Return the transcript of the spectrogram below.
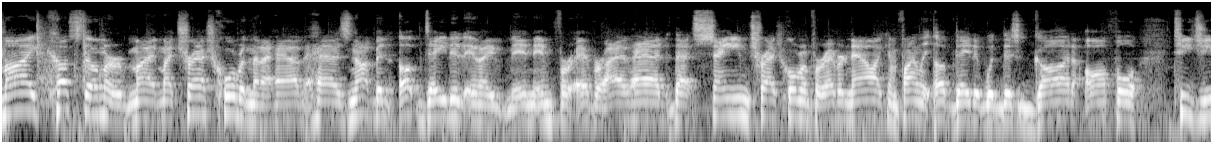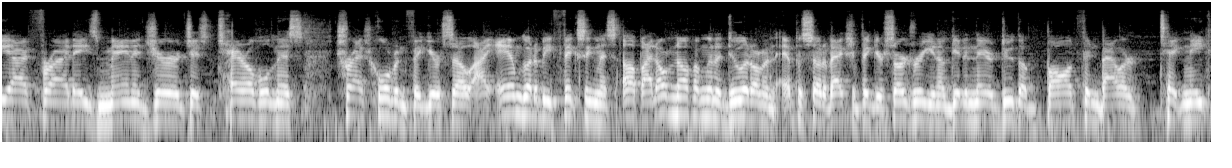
my custom or my, my trash Corbin that I have has not been updated in, a, in, in forever. I have had that same trash Corbin forever. Now I can finally update it with this god-awful TGI Fridays manager, just terribleness Trash Corbin figure, so I am going to be fixing this up. I don't know if I'm going to do it on an episode of Action Figure Surgery, you know, get in there, do the bald Finn Balor technique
